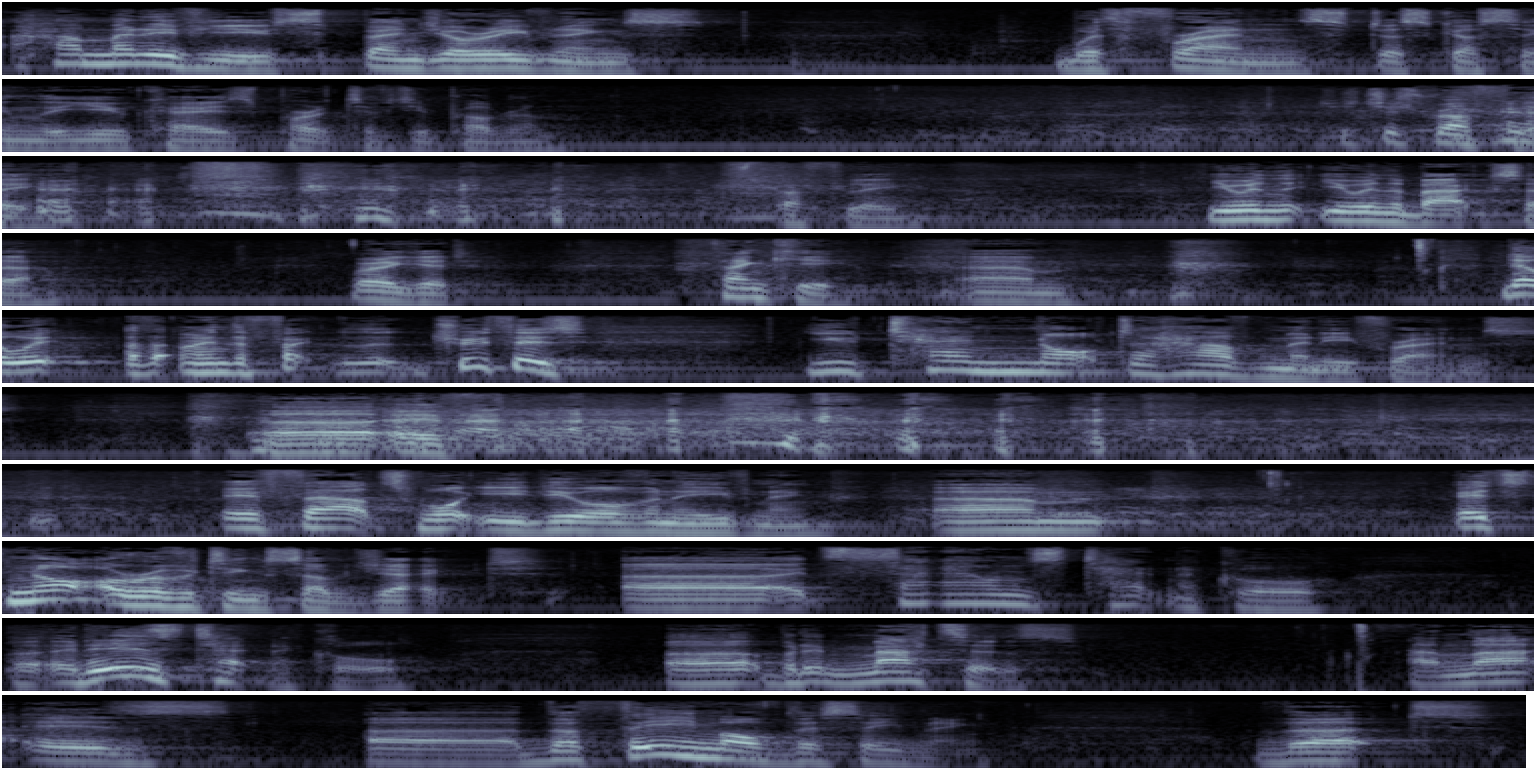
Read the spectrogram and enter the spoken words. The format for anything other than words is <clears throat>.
how many of you spend your evenings with friends discussing the UK's productivity problem? just, just roughly. <laughs> roughly. You in, the, you in the back, sir. Very good. Thank you. Um, no, it, I mean, the, fact, the truth is, you tend not to have many friends. Uh, if, <laughs> if, that's what you do of an evening. Um, it's not a riveting subject. Uh, it sounds technical. It is technical, uh, but it matters. And that is uh, the theme of this evening. That,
